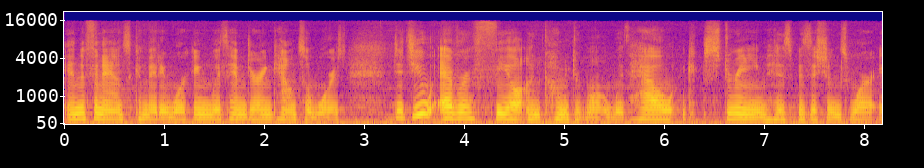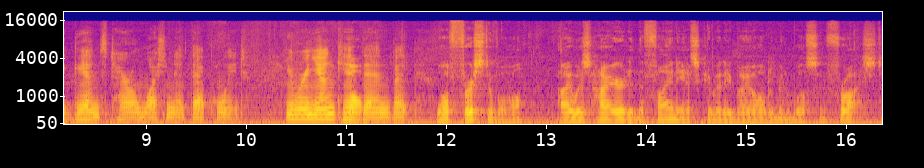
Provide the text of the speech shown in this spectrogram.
in the Finance Committee working with him during council wars. Did you ever feel uncomfortable with how extreme his positions were against Harold Washington at that point? You were a young kid Well- then, but Well, first of all, I was hired in the Finance Committee by Alderman Wilson Frost.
